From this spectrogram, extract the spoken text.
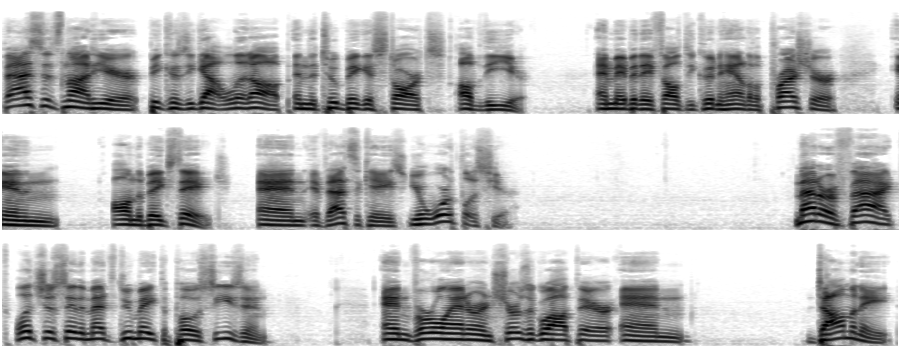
Bassitt's not here because he got lit up in the two biggest starts of the year. And maybe they felt he couldn't handle the pressure in on the big stage. And if that's the case, you're worthless here. Matter of fact, let's just say the Mets do make the postseason and Verlander and Scherzer go out there and dominate.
